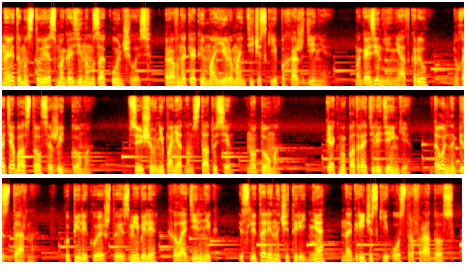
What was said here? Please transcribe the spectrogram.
На этом история с магазином закончилась, равно как и мои романтические похождения. Магазин я не открыл, но хотя бы остался жить дома. Все еще в непонятном статусе, но дома. Как мы потратили деньги? Довольно бездарно. Купили кое-что из мебели, холодильник и слетали на 4 дня на греческий остров Родос –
